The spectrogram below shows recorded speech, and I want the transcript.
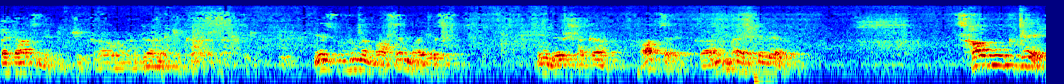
բայց հարցին է դուք չեք կարող դրանը չեք կարող Ես ուզում եմ ասեմ, այս իմ վերջնական հարցը կանում է հետևյալը։ Ցավունքներ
